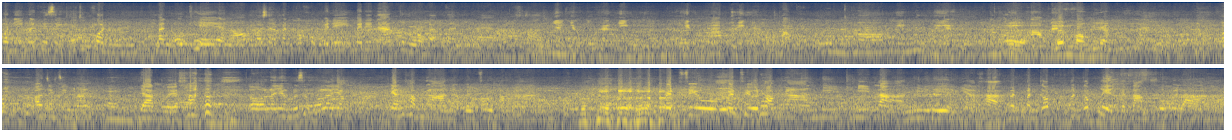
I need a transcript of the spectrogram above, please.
วันนี้มันคือสิ่งที่ทุกคนมันโอเคอะเนาะเพราะฉะนั้นมันก็คงไม่ได้ไม่ได้น่ากลัวแบบนั้นอยู่แล้วค่ะ อย่างอย่างตัวแทนเองเห็นภาพตัวเองเนี่ยว่าแบบรุ่นน้องเลี้ยงลูกอะไรเงี้ยมันเอเห็อนภาพไหมเริ่มมองหรือยัง เอาจริงๆไหมยังเลยค่ะ เออเรายังรู้สึกว่าเรายังยังทำงานอะเป็นฟิลทำงาน เป็นฟิลเป็นฟิลทำงานมีมีหลานมีอะไรอย่างเงี้ยค่ะ มันมันก็มันก็เปลี่ยนไปตามช่วงเวลาค่ะ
